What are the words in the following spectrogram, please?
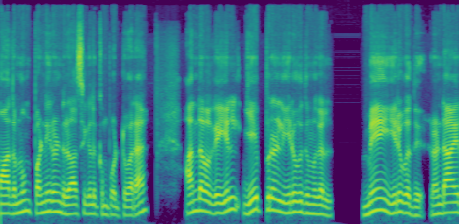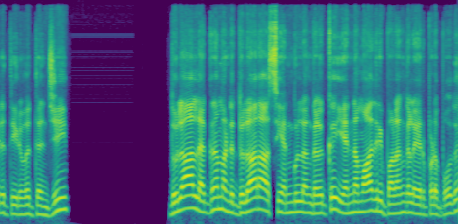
மாதமும் பன்னிரெண்டு ராசிகளுக்கும் போட்டு வரேன் அந்த வகையில் ஏப்ரல் இருபது முதல் மே இருபது ரெண்டாயிரத்தி இருபத்தஞ்சு துலா லக்னம் அண்ட் துலாராசி அன்புள்ளங்களுக்கு என்ன மாதிரி பலன்கள் ஏற்பட போது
